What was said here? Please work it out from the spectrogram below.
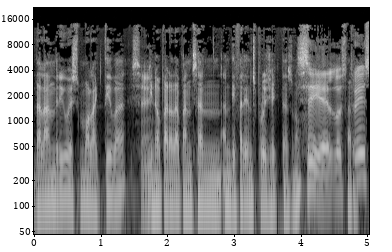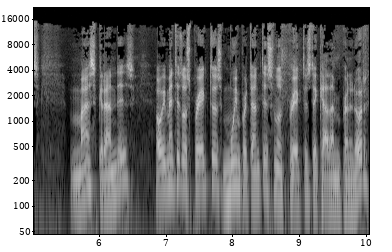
de l'Andrew és molt activa Sí. i no para de pensar en, en diferents projectes, no? Sí, eh, los tres más grandes. Obviamente los proyectos muy importantes son los proyectos de cada emprendedor.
